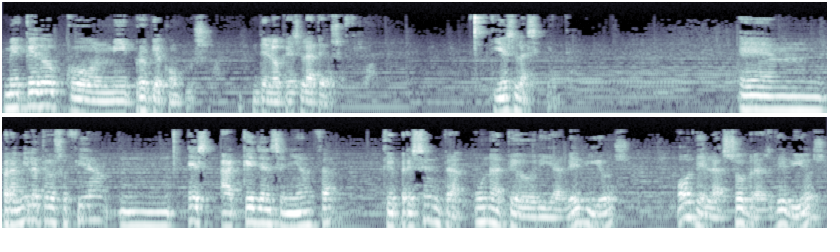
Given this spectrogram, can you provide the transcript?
me quedo con mi propia conclusión de lo que es la teosofía. Y es la siguiente. Em, para mí la teosofía mm, es aquella enseñanza que presenta una teoría de Dios o de las obras de Dios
